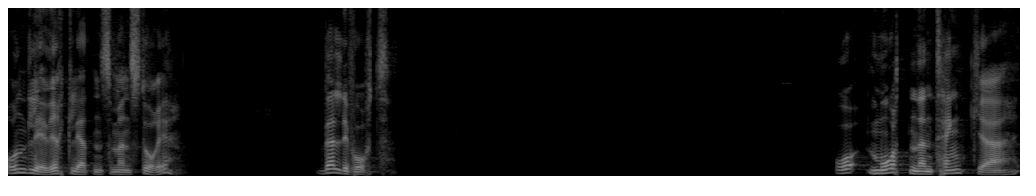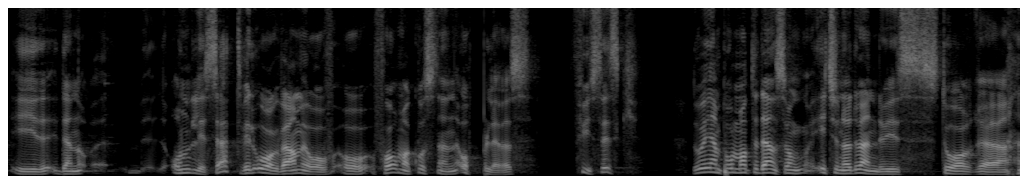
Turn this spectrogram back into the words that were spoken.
åndelige virkeligheten som en står i. Veldig fort. Og måten en tenker i den åndelig sett vil òg være med å, å, forme hvordan den oppleves fysisk. Da er en på en måte den som ikke nødvendigvis står, uh,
